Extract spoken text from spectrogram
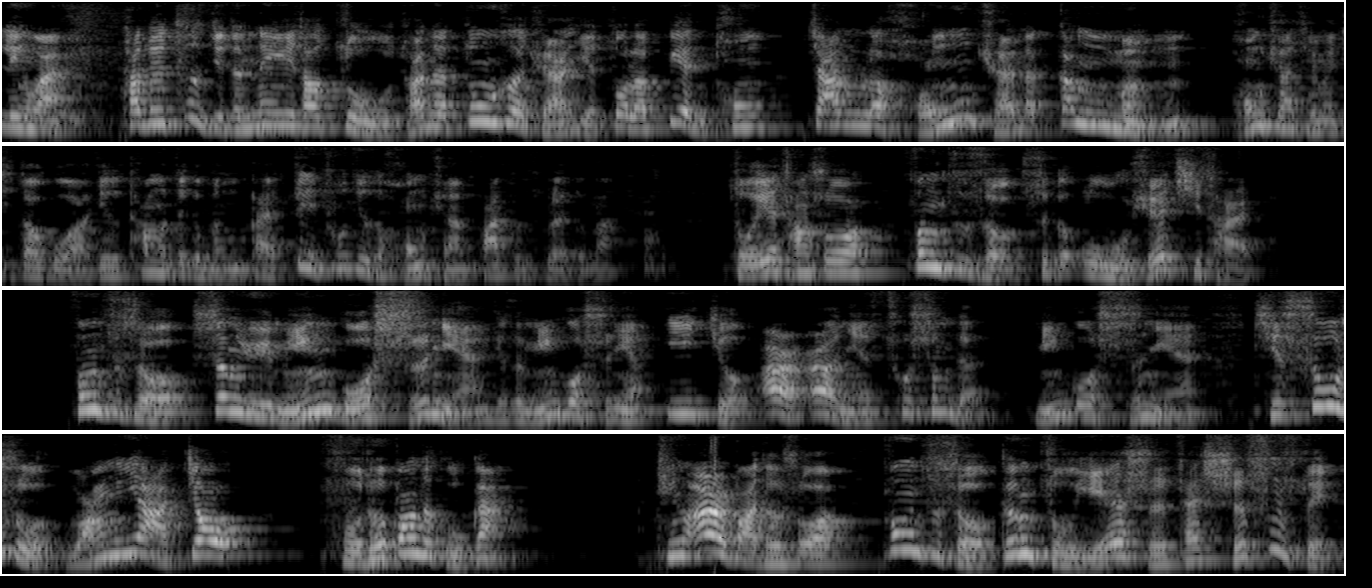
另外，他对自己的那一套祖传的综合拳也做了变通，加入了洪拳的刚猛。洪拳前面提到过啊，就是他们这个门派最初就是洪拳发展出来的嘛。左爷常说，疯子手是个武学奇才。疯子手生于民国十年，就是民国十年，一九二二年出生的。民国十年，其叔叔王亚娇，斧头帮的骨干。听二把头说，疯子手跟祖爷时才十四岁。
